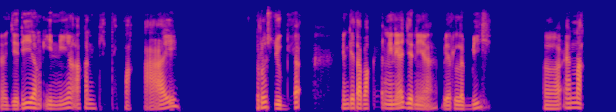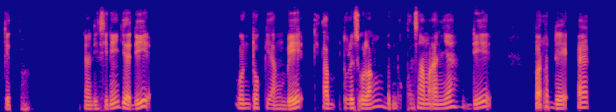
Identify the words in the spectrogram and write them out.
Nah, jadi yang ini yang akan kita pakai. Terus juga yang kita pakai yang ini aja nih ya, biar lebih uh, enak gitu. Nah, di sini jadi untuk yang B kita tulis ulang bentuk persamaannya D per DX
